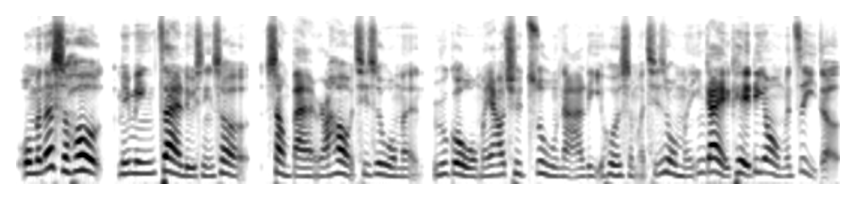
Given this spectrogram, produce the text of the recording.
我们那时候明明在旅行社上班，然后其实我们如果我们要去住哪里或者什么，其实我们应该也可以利用我们自己的，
